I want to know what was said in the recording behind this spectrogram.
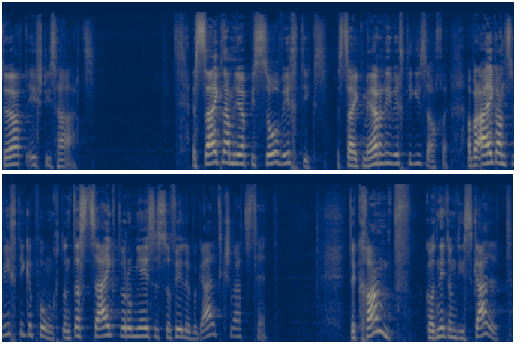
dort ist dein Herz. Es zeigt nämlich etwas so Wichtiges. Es zeigt mehrere wichtige Sachen. Aber ein ganz wichtiger Punkt, und das zeigt, warum Jesus so viel über Geld geschwätzt hat. Der Kampf geht nicht um dein Geld,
